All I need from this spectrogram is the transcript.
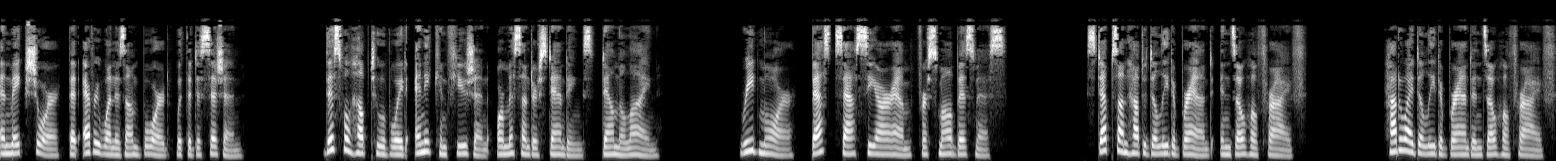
and make sure that everyone is on board with the decision. This will help to avoid any confusion or misunderstandings down the line. Read more, Best SaaS CRM for Small Business. Steps on how to delete a brand in Zoho Thrive. How do I delete a brand in Zoho Thrive?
